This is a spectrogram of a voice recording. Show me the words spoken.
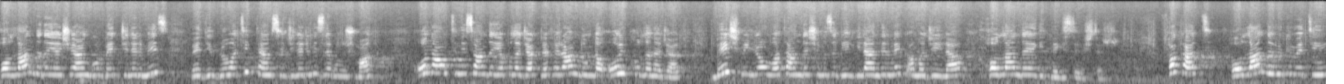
Hollanda'da yaşayan gurbetçilerimiz ve diplomatik temsilcilerimizle buluşmak, 16 Nisan'da yapılacak referandumda oy kullanacak 5 milyon vatandaşımızı bilgilendirmek amacıyla Hollanda'ya gitmek istemiştir. Fakat Hollanda hükümeti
